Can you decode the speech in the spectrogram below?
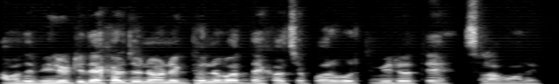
আমাদের ভিডিওটি দেখার জন্য অনেক ধন্যবাদ। দেখা হচ্ছে পরবর্তী ভিডিওতে আসসালামু আলাইকুম।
